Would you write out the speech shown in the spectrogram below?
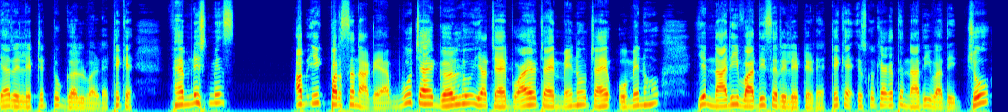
या रिलेटेड टू गर्ल वर्ड है, ठीक है? फेमनिस्ट मीन्स अब एक पर्सन आ गया, वो चाहे गर्ल हो या चाहे बॉय हो, चाहे मेन हो, चाहे ओमेन हो, ये नारीवादी से रिलेटेड है, ठीक है? इसको क्या कहते हैं? नारीवादी, जो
